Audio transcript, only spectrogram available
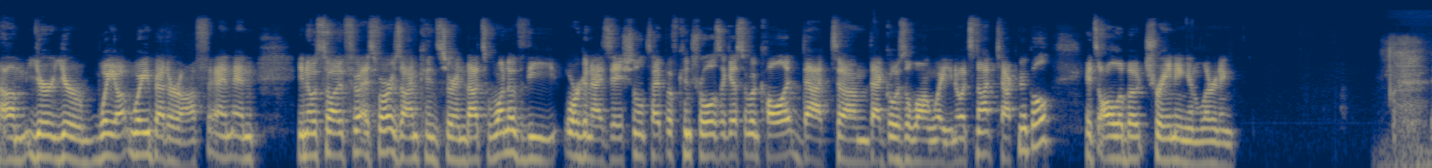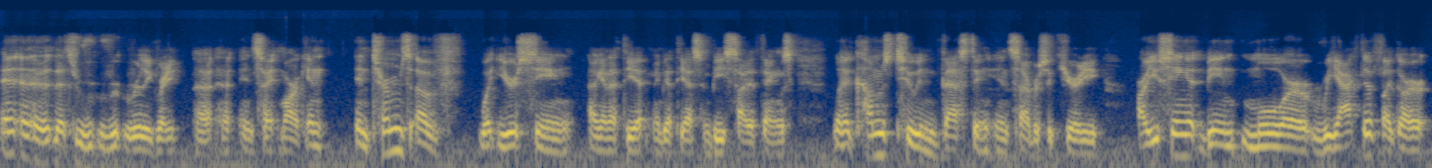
um, you're you're way way better off. And and you know, so as far as I'm concerned, that's one of the organizational type of controls, I guess I would call it. That um, that goes a long way. You know, it's not technical; it's all about training and learning. And, and that's r- really great uh, insight, Mark. And in terms of what you're seeing again at the maybe at the SMB side of things, when it comes to investing in cybersecurity, are you seeing it being more reactive? Like are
